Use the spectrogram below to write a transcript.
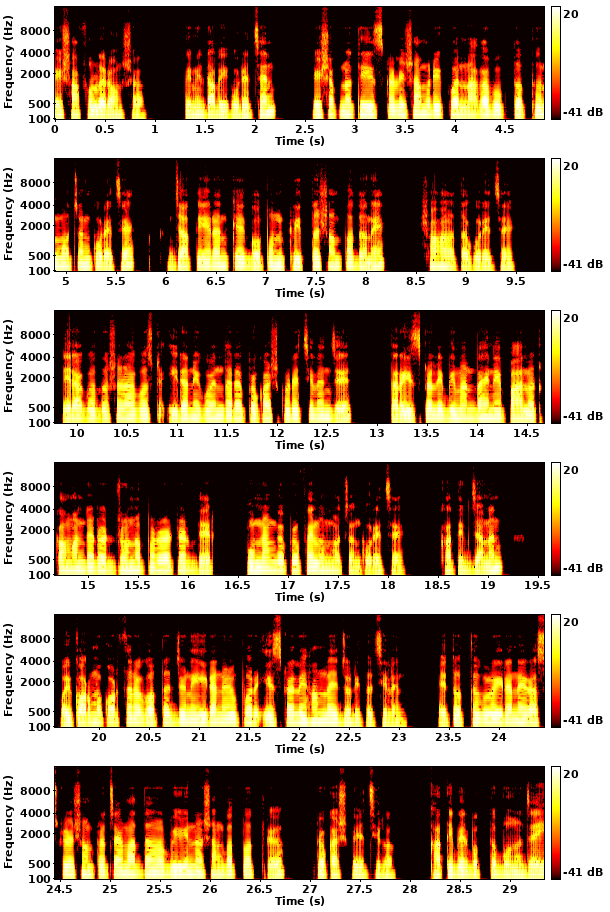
এই সাফল্যের অংশ। তিনি দাবি করেছেন এসব নথি ইসরায়েলি সামরিক ও নাগাবুক তথ্য উন্মোচন করেছে, যা তেহরানকে গোপন কৃত্য সম্পাদনে সহায়তা করেছে। এর আগে দোসরা আগস্ট ইরানি গোয়েন্দারা প্রকাশ করেছিলেন যে, তারা ইসরায়েলি বিমান বাহিনী পাইলট, কমান্ডার ও ড্রোন অপারেটরদের পূর্ণাঙ্গ প্রোফাইল উন্মোচন করেছে। খাতিব জানান, ওই কর্মকর্তারা গত জুনে ইরানের উপর ইসরায়েলি হামলায় জড়িত ছিলেন। এই তথ্যগুলো ইরানের রাষ্ট্রীয় সম্প্রচার মাধ্যমে বিভিন্ন সংবাদপত্রেও প্রকাশ পেয়েছিল। খাতিবের বক্তব্য অনুযায়ী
